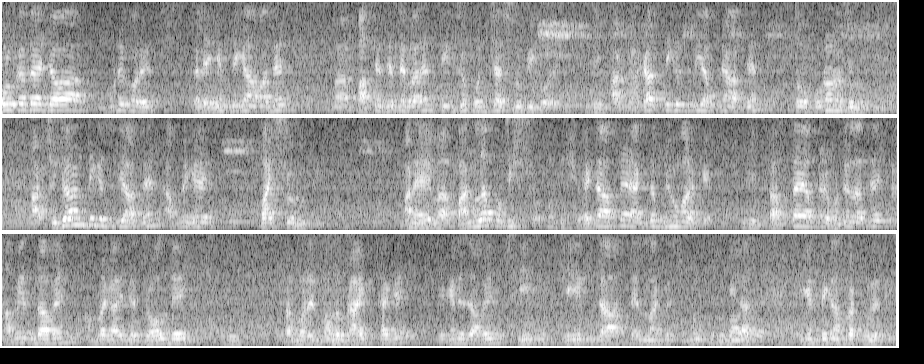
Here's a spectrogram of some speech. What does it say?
কলকাতায় যাওয়া মনে করেন তাহলে এখান থেকে আমাদের বাসে যেতে পারেন তিনশো পঞ্চাশ রুপি করে। আর ঢাকার থেকে যদি আপনি আসেন তো পনেরোশো রুপি। আর চিটাগাং থেকে যদি আসেন আপনাকে বাইশশো রুপি। মানে বাংলা পঁচিশশো। 2500 এটা আপনার একদম নিউ মার্কেট। রাস্তায় আপনার হোটেল আছে খাবেন দাবেন আমরা গাড়িতে জল দেই। তারপরে ভালো গাইড থাকে যেখানে যাবেন সিম টিম যা আপনার লাগবে সুবিধা এখান থেকে আমরা করে দিই।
